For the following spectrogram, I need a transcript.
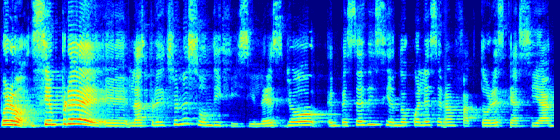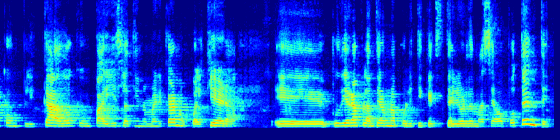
Bueno, siempre eh, las predicciones son difíciles. Yo empecé diciendo cuáles eran factores que hacían complicado que un país latinoamericano cualquiera eh, pudiera plantear una política exterior demasiado potente.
